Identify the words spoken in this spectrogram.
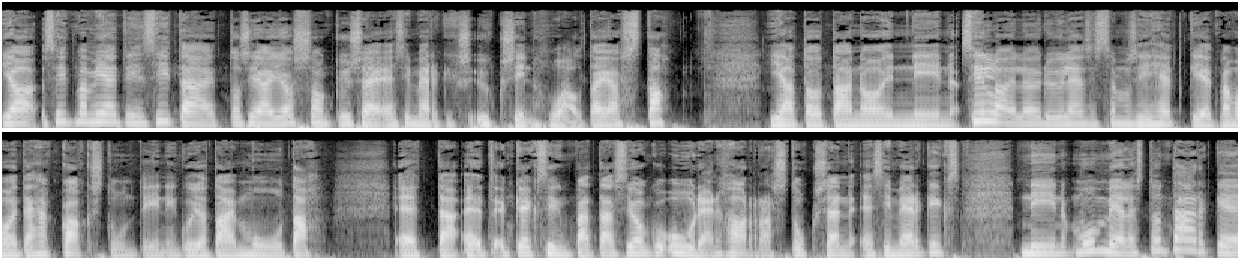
ja sitten mä mietin sitä, että tosiaan jos on kyse esimerkiksi yksinhuoltajasta, ja tota noin, niin silloin ei löydy yleensä semmoisia hetkiä, että mä voin tehdä kaksi tuntia niin kuin jotain muuta. Että et keksinpä tässä jonkun uuden harrastuksen esimerkiksi. Niin mun mielestä on tärkeää,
